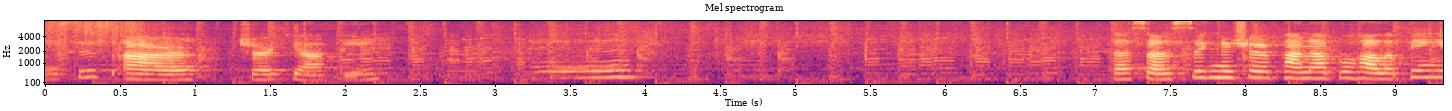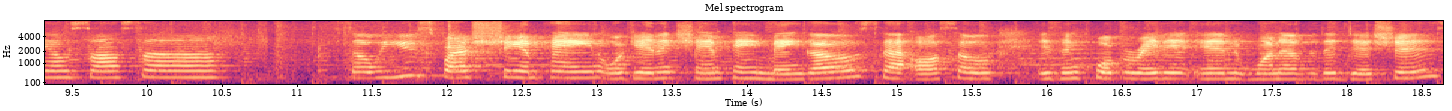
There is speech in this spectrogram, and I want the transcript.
This is our jerk yaki. And That's our signature pineapple jalapeno salsa. So we use fresh champagne, organic champagne mangoes that also is incorporated in one of the dishes.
